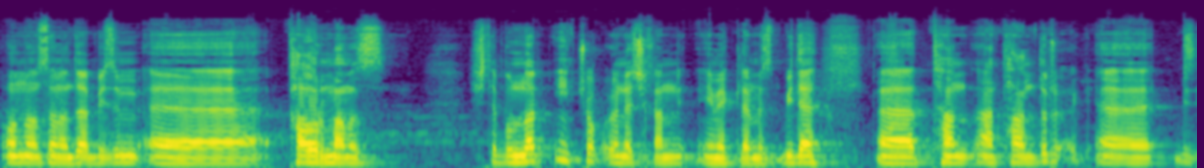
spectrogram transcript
ondan sonra da bizim eee kavurmamız. İşte bunlar en çok öne çıkan yemeklerimiz. Bir de eee, tan, tandır, eee, biz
